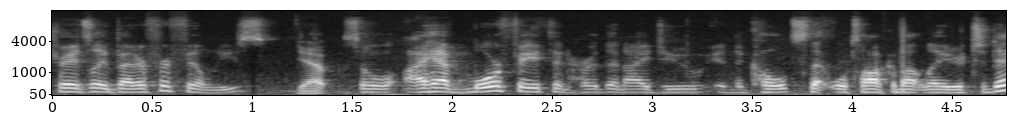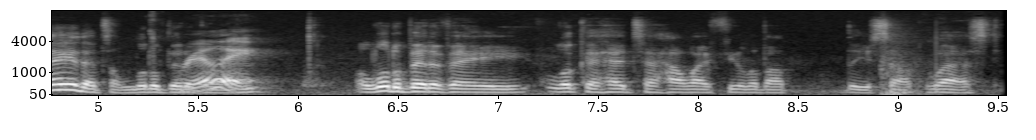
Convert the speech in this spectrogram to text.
translate better for fillies. Yep. So I have more faith in her than I do in the Colts that we'll talk about later today. That's a little bit Really? of a, a little bit of a look ahead to how I feel about the Southwest.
